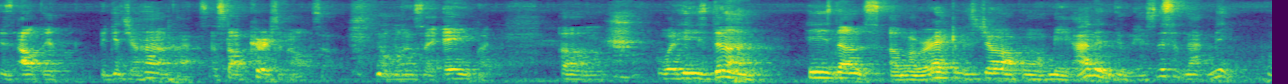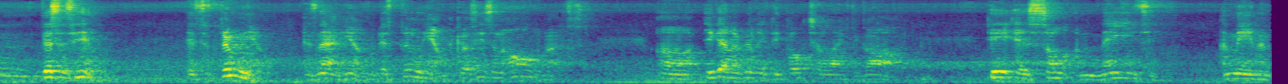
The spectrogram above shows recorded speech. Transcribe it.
is out there to get your hand passed. I start cursing also. I'm going to say A, but uh, what he's done, he's done a miraculous job on me. I didn't do this. This is not me. This is him. It's through him. It's not him. It's through him because he's in all of us. Uh, you got to really devote your life to God. He is so. I mean, and,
